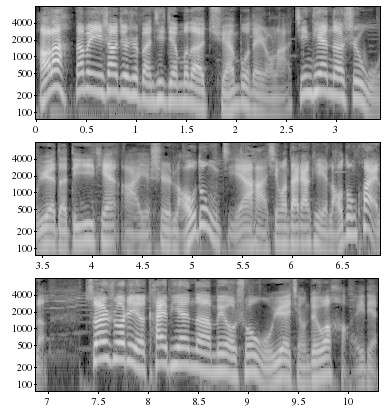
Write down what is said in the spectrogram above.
好了，那么以上就是本期节目的全部内容了。今天呢是五月的第一天啊，也是劳动节哈，希望大家可以劳动快乐。虽然说这个开篇呢没有说五月请对我好一点，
